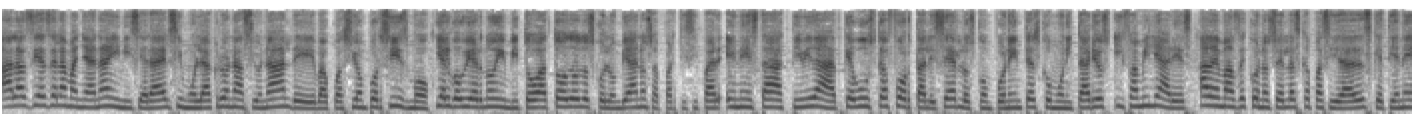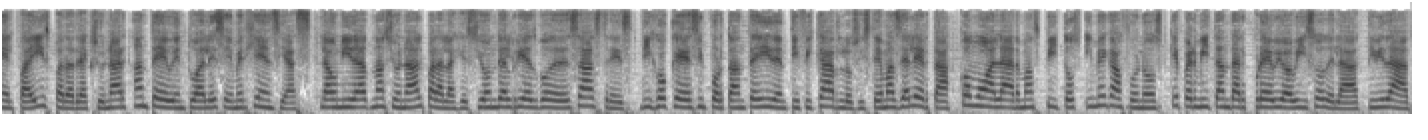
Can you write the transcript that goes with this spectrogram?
A las 10 de la mañana iniciará el simulacro nacional de evacuación por sismo y el gobierno invitó a todos los colombianos a participar en esta actividad que busca fortalecer los componentes comunitarios y familiares, además de conocer las capacidades que tiene el país para reaccionar ante eventuales emergencias. La Unidad Nacional para la Gestión del Riesgo de Desastres dijo que es importante identificar los sistemas de alerta como alarmas, pitos y megáfonos que permitan dar previo aviso de la actividad.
